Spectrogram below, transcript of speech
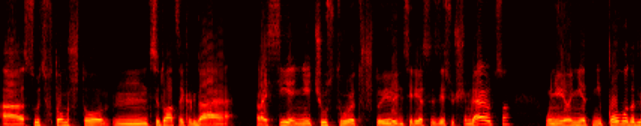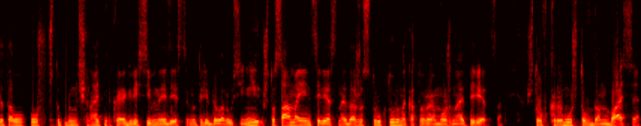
а, суть в том, что в ситуации, когда Россия не чувствует, что ее интересы здесь ущемляются, у нее нет ни повода для того, чтобы начинать некое агрессивное действие внутри Беларуси, ни, что самое интересное, даже структура, на которую можно опереться. Что в Крыму, что в Донбассе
